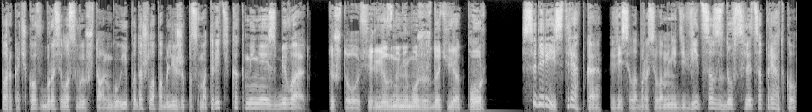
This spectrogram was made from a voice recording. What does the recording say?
Пара качков бросила свою штангу и подошла поближе посмотреть, как меня избивают. «Ты что, серьезно не можешь дать ей отпор?» «Соберись, тряпка!» — весело бросила мне девица, сдув с лица прядку.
